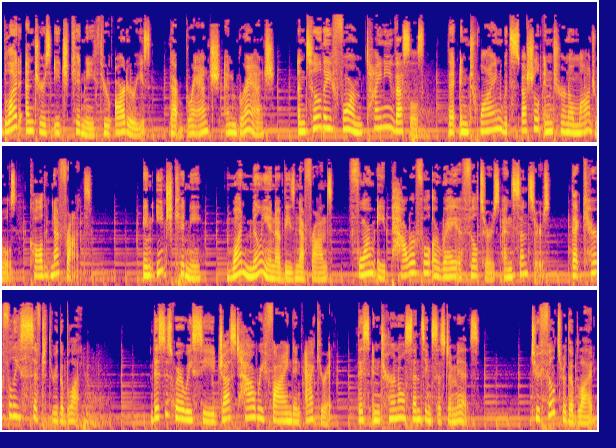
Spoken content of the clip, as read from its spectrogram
Blood enters each kidney through arteries that branch and branch until they form tiny vessels that entwine with special internal modules called nephrons. In each kidney, one million of these nephrons form a powerful array of filters and sensors that carefully sift through the blood. This is where we see just how refined and accurate this internal sensing system is. To filter the blood,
